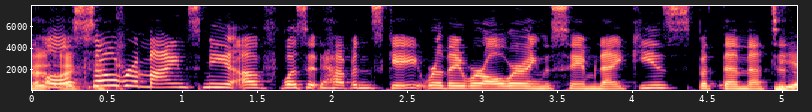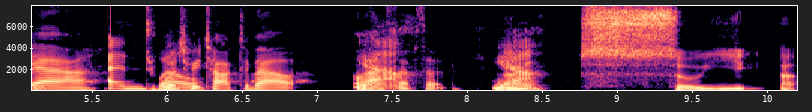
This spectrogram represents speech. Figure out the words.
could- I also reminds me of was it Heaven's Gate where they were all wearing the same Nikes, but then that didn't yeah. end well. which we talked about last Yeah. episode. yeah. Uh, so you, uh,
